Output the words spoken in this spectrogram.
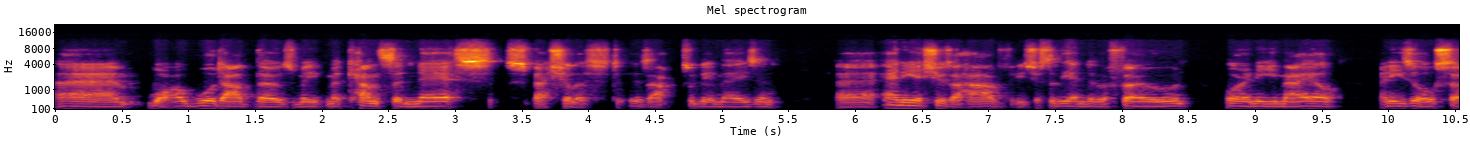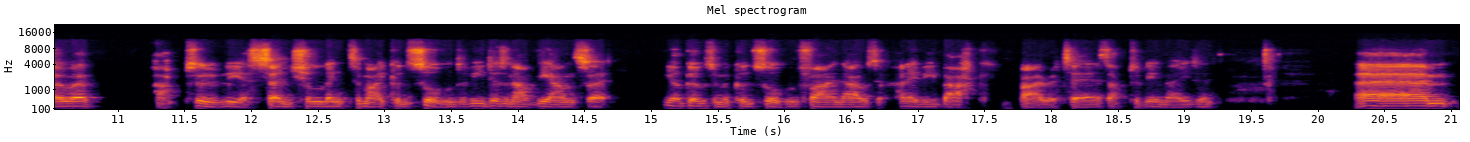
Um, what I would add though is my, my cancer nurse specialist is absolutely amazing. Uh, any issues I have, he's just at the end of a phone or an email, and he's also a absolutely essential link to my consultant. If he doesn't have the answer, he'll go to my consultant, find out, and he'll be back by return. It's absolutely amazing. Um,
